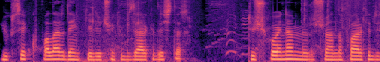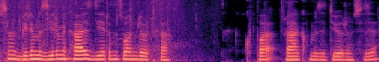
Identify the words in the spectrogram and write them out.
Yüksek kupalar denk geliyor çünkü biz arkadaşlar. Düşük oynamıyoruz şu anda fark ediyorsanız. Birimiz 20k'yız diğerimiz 14k. Kupa rankımızı diyorum size.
